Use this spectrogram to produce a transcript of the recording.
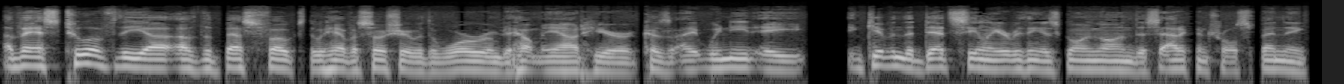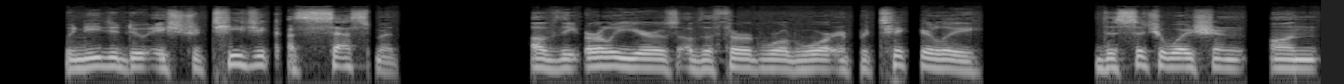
I've asked two of the uh, of the best folks that we have associated with the War Room to help me out here because we need a given the debt ceiling, everything is going on, this out of control spending. We need to do a strategic assessment of the early years of the Third World War, and particularly the situation on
